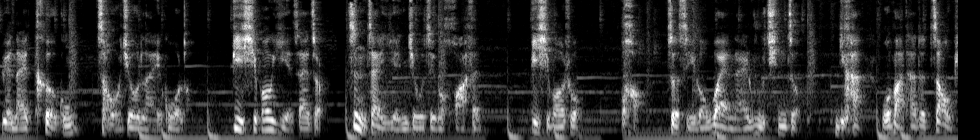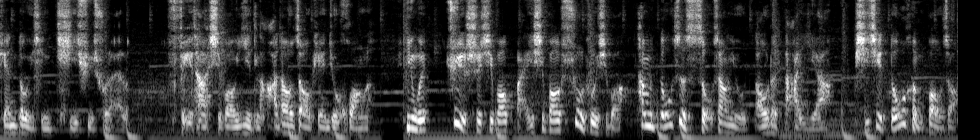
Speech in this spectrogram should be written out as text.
原来特工早就来过了，B 细胞也在这儿，正在研究这个花粉。B 细胞说：“不好。”这是一个外来入侵者，你看，我把他的照片都已经提取出来了。肥大细胞一拿到照片就慌了，因为巨噬细胞、白细胞、树突细胞，他们都是手上有刀的大爷啊，脾气都很暴躁。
